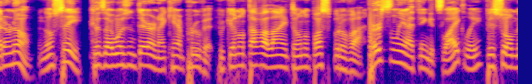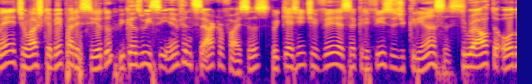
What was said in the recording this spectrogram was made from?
I don't know Eu não sei, because I wasn't there and I can't prove it. porque eu não tava lá, então não posso provar. Personally, I think it's likely Pessoalmente, eu acho que é bem parecido, because we see infant sacrifices porque a gente vê sacrifícios de crianças throughout the Old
